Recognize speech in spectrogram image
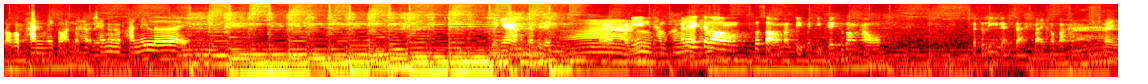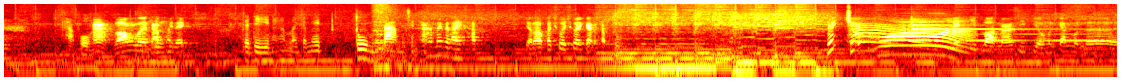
เราก็พันไปก่อนนะครับ ใช้มือพันได้เลยสวยงามครับพี่เล็กอ่าอ่าคราวนี้ทำครั้งถ้าแรเล็กกจะลองทดสอบว่ามันติดไม่ติดเล็กก็ต้องเอาแบตเตอรี่เนี่ยจ่ายไฟเข้ามาในครับผมอะลองเลยครับพี่เล็ก จะดีนะครับ มันจะไม่ตุ้มตามใช่ไหมอะไม่เป็นไรครับ เดี๋ยวเราก็ช่วยช่วยๆกันครับทุก เฮ้ยจ้าเล็กหยิบหลอดมาสีเขียวเหมือนกันหมดเลย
